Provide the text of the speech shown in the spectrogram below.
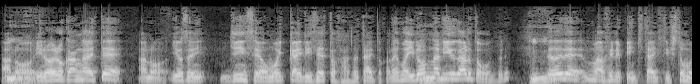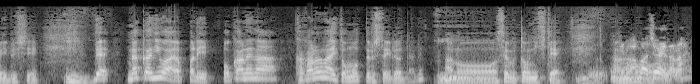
あの、いろいろ考えて、あの、要するに人生をもう一回リセットさせたいとかね、まあいろんな理由があると思うんですね。うん、でそれで、まあフィリピン来たいっていう人もいるし、うん、で、中にはやっぱりお金がかからないと思ってる人いるんだよね。うん、あの、セブ島に来て。あのー、間違いだな。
